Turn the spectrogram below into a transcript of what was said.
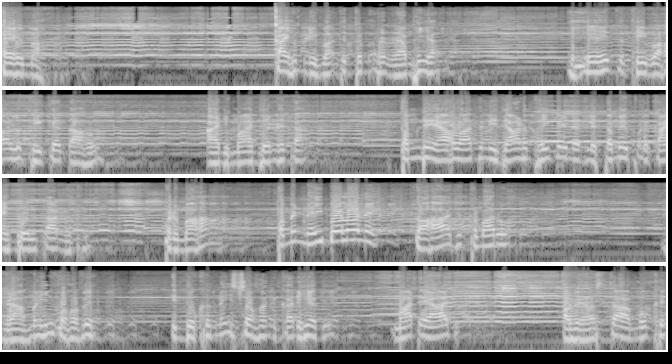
હે માં કાયમની માટે તમારા રામૈયા હેતથી વહાલથી કહેતા હો, આજમાં જનતા તમને આ વાતની જાણ થઈ ગઈ ને એટલે તમે પણ કાંઈ બોલતા નથી. પણ મહા, તમે નહીં બોલો ને તો આજ તમારો રામૈયો હવે એ દુઃખ નહીં સહન કરી શકે. માટે આજ હવે હસતા મુખે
